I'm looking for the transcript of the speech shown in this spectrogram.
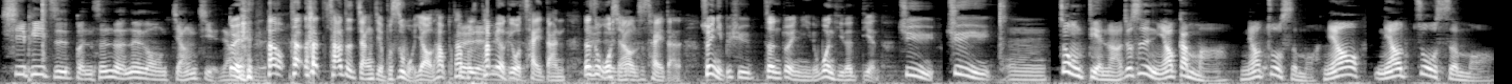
，CP 值本身的那种讲解，这样子。他他他他的讲解不是我要的，他他不对对是他没有给我菜单，但是我想要的是菜单，所以你必须针对你的问题的点去去嗯重点啊，就是你要干嘛，你要做什么，你要你要做什么，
